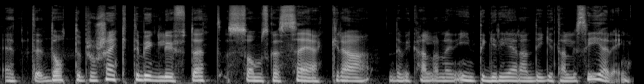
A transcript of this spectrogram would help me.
ett dotterprojekt till Bygglyftet som ska säkra det vi kallar en integrerad digitalisering.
